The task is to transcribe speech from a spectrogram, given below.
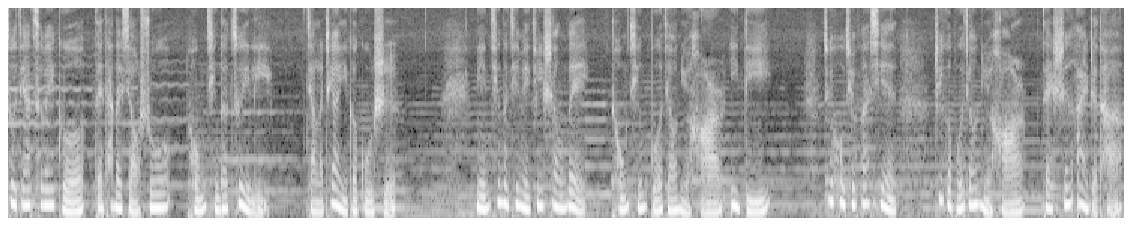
作家茨威格在他的小说《同情的罪》里，讲了这样一个故事：年轻的禁卫军上尉同情跛脚女孩伊迪，最后却发现这个跛脚女孩在深爱着他。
